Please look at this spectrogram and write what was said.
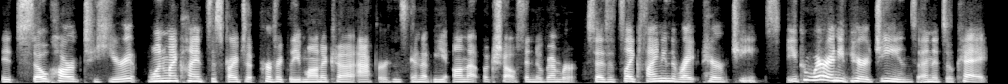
It's so hard to hear it. One of my clients describes it perfectly. Monica Acker, who's going to be on that bookshelf in November, says it's like finding the right pair of jeans. You can wear any pair of jeans and it's okay.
